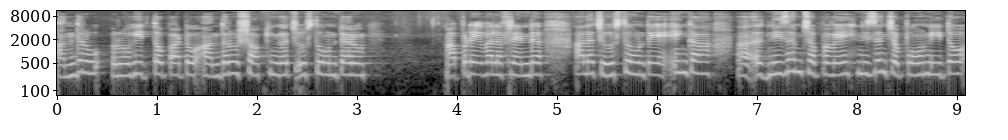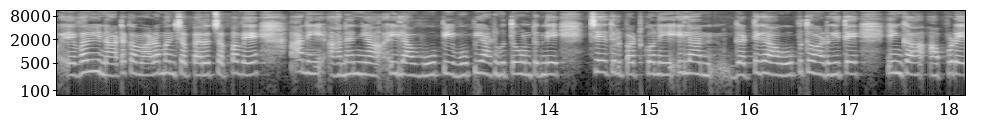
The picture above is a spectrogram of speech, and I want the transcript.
అందరూ రోహిత్తో పాటు అందరూ షాకింగ్గా చూస్తూ ఉంటారు. అప్పుడే వాళ్ళ ఫ్రెండ్ అలా చూస్తూ ఉంటే ఇంకా నిజం చెప్పవే నిజం చెప్పు నీతో ఎవరు ఈ నాటకం ఆడమని చెప్పారో చెప్పవే అని అనన్య ఇలా ఊపి ఊపి అడుగుతూ ఉంటుంది. చేతులు పట్టుకొని ఇలా గట్టిగా ఊపుతూ అడిగితే ఇంకా అప్పుడే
